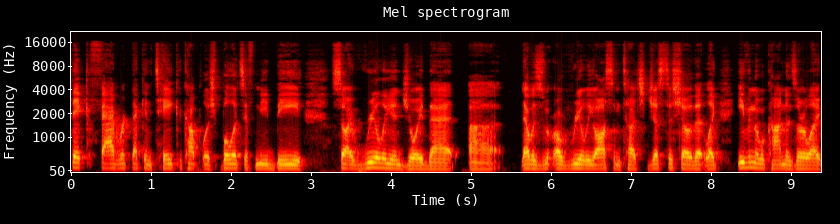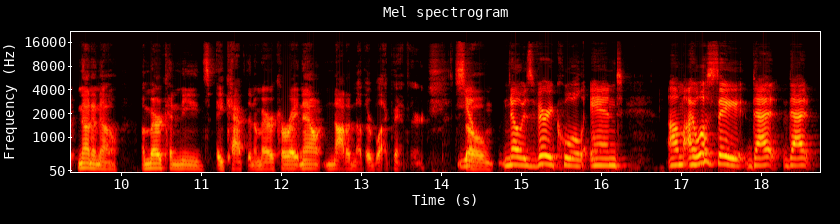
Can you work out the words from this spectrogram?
thick fabric that can take a couple of bullets if need be. So I really enjoyed that. Uh, that was a really awesome touch just to show that like even the Wakandans are like, no, no, no. America needs a Captain America right now, not another Black Panther. So no, it's very cool. And um, I will say that that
